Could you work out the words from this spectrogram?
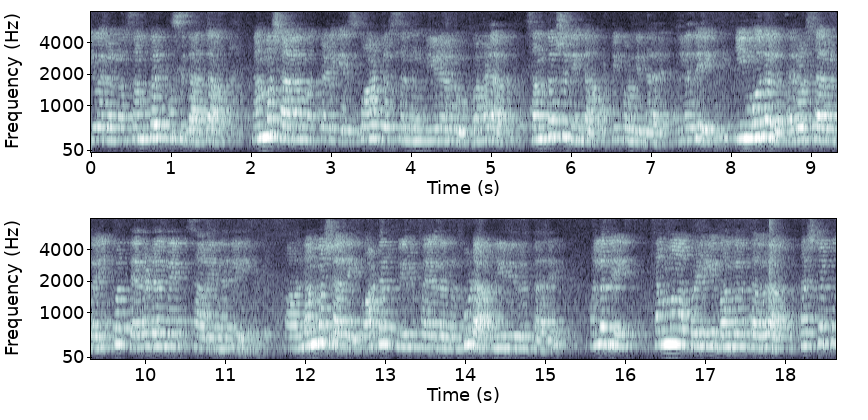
ಇವರನ್ನು ಸಂಪರ್ಕಿಸಿದಾಗ ನಮ್ಮ ಶಾಲಾ ಮಕ್ಕಳಿಗೆ ಸ್ಮಾರ್ಟ್ ಡ್ರೆಸ್ ಅನ್ನು ನೀಡಲು ಬಹಳ ಸಂತೋಷದಿಂದ ಒಪ್ಪಿಕೊಂಡಿದ್ದಾರೆ. ಅಲ್ಲದೆ, ಈ ಮೊದಲು ಎರಡು ಸಾವಿರದ ಇಪ್ಪತ್ತೆರಡನೇ ಸಾಲಿನಲ್ಲಿ ನಮ್ಮ ಶಾಲೆ ವಾಟರ್ ಪ್ಯೂರಿಫೈಯರ್ ಅನ್ನು ಕೂಡ ನೀಡಿರುತ್ತಾರೆ. ಅಲ್ಲದೆ, ತಮ್ಮ ಬಳಿಗೆ ಬಂದಂತವರ ಕಷ್ಟಕ್ಕೂ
